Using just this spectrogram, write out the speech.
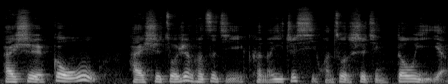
还是购物，还是做任何自己可能一直喜欢做的事情，都一样。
